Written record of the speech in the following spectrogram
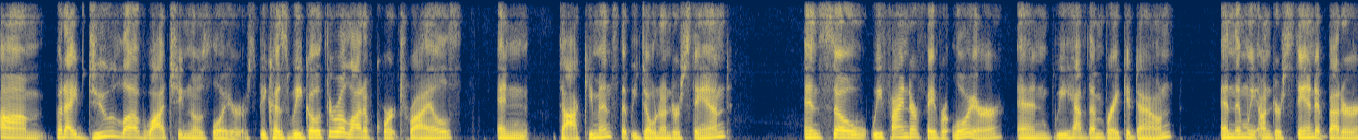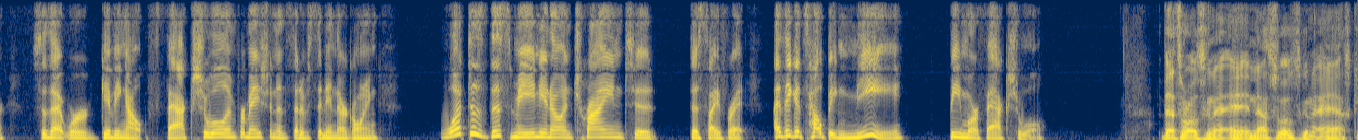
Um, but I do love watching those lawyers because we go through a lot of court trials and documents that we don't understand. And so we find our favorite lawyer and we have them break it down and then we understand it better so that we're giving out factual information instead of sitting there going, what does this mean? You know, and trying to decipher it. I think it's helping me be more factual. That's what I was gonna, and that's what I was gonna ask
